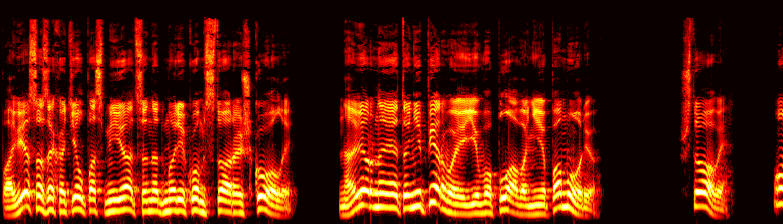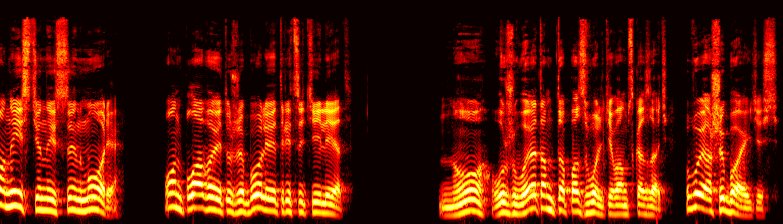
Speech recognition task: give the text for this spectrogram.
Повеса захотел посмеяться над моряком старой школы. Наверное, это не первое его плавание по морю. Что вы? Он истинный сын моря. Он плавает уже более 30 лет. Ну, уж в этом-то, позвольте вам сказать, вы ошибаетесь.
